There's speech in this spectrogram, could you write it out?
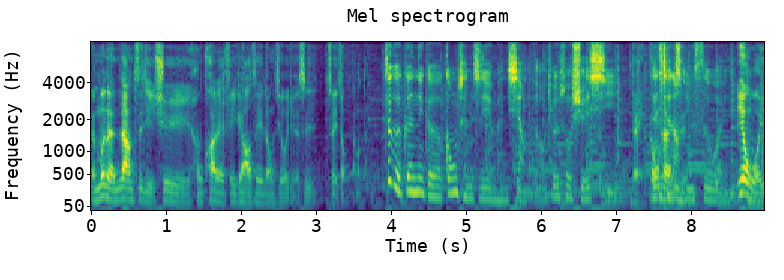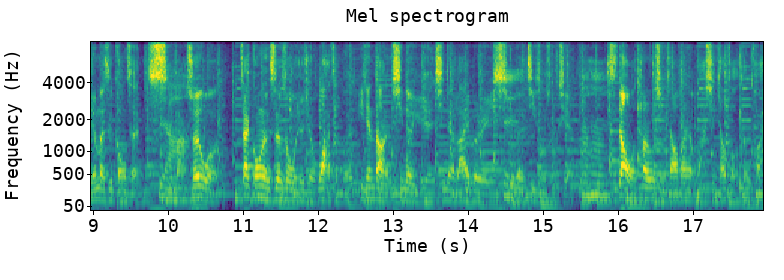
能不能让自己去很快的 figure out 这些东西，我觉得是最重要的。这个跟那个工程师也蛮像的哦，就是说学习对工程师思维。因为我原本是工程师嘛，所以我在工程师的时候，我就觉得哇，怎么一天到晚新的语言、新的 library、新的技术出现？嗯直到我踏入行销，发现哇，行销走得更快。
